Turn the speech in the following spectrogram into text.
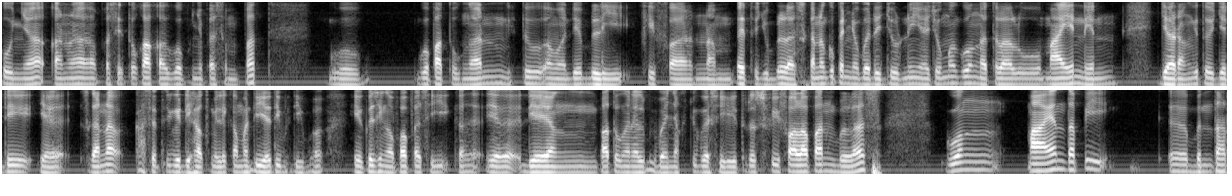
punya karena pas itu kakak gue punya PS4 gue gue patungan gitu sama dia beli FIFA 6 eh 17 karena gue pengen nyoba di Journey ya cuma gue nggak terlalu mainin jarang gitu. Jadi ya karena kaset juga dihak milik sama dia tiba-tiba. Ya gue sih nggak apa-apa sih. Ya dia yang patungannya lebih banyak juga sih. Terus FIFA 18 gue main tapi eh, bentar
